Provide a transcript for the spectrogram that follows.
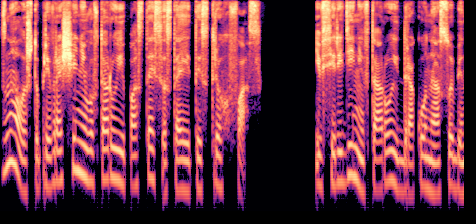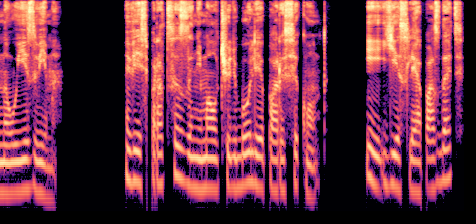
Знала, что превращение во вторую ипостась состоит из трех фаз. И в середине второй драконы особенно уязвимы. Весь процесс занимал чуть более пары секунд. И если опоздать,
